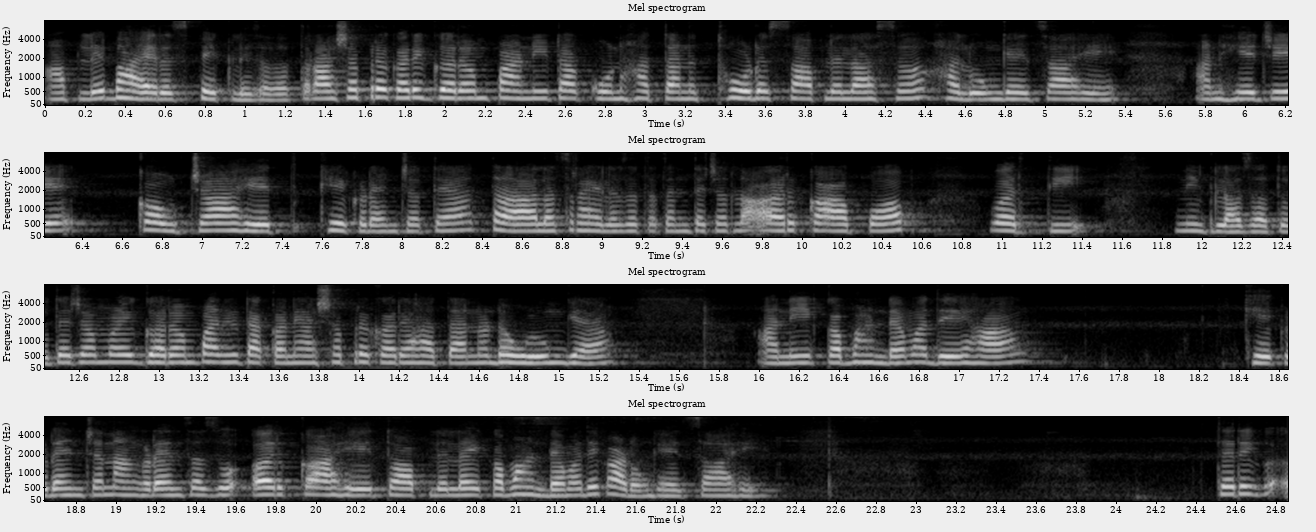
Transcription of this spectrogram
आपले बाहेरच फेकले जातात. तर अशा प्रकारे गरम पाणी टाकून हातानं थोडंसं आपल्याला असं हलवून घ्यायचं आहे. आणि हे जे कवच्या आहेत खेकड्यांच्या त्या तळालाच राहिल्या जातात आणि त्याच्यातला अर्क आपोआप वरती निघला जातो. त्याच्यामुळे गरम पाणी टाकाने अशा प्रकारे हातानं ढवळून घ्या. आणि एका भांड्यामध्ये हा खेकड्यांच्या नांगड्यांचा जो अर्क आहे तो आपल्याला एका भांड्यामध्ये काढून घ्यायचा आहे. तरी ग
